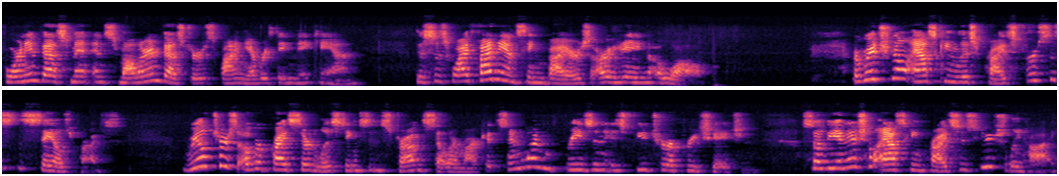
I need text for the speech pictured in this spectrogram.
foreign investment, and smaller investors buying everything they can. This is why financing buyers are hitting a wall. Original asking list price versus the sales price. Realtors overprice their listings in strong seller markets, and one reason is future appreciation. So the initial asking price is usually high.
